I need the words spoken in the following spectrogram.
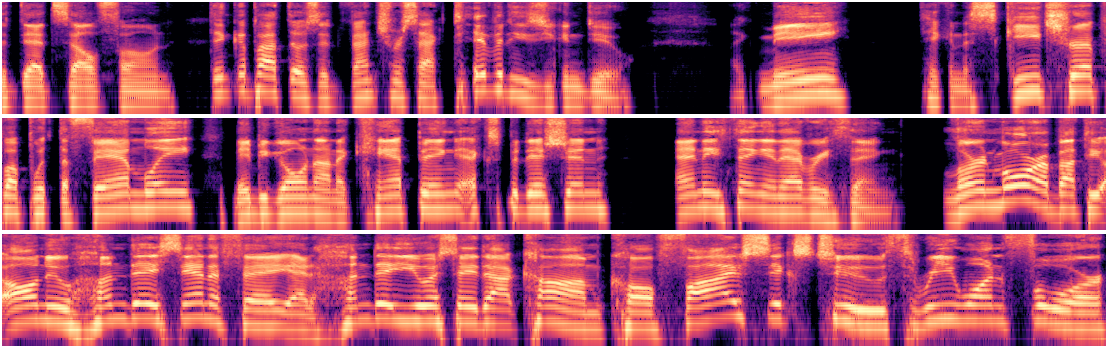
a dead cell phone. Think about those adventurous activities you can do, like me taking a ski trip up with the family, maybe going on a camping expedition, anything and everything. Learn more about the all new Hyundai Santa Fe at HyundaiUSA.com. Call 562 314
